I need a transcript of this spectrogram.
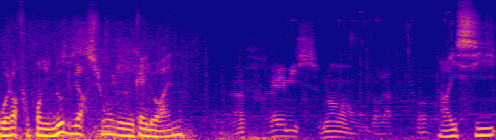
Ou alors faut prendre une autre version de Kylo Ren. Alors ici,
